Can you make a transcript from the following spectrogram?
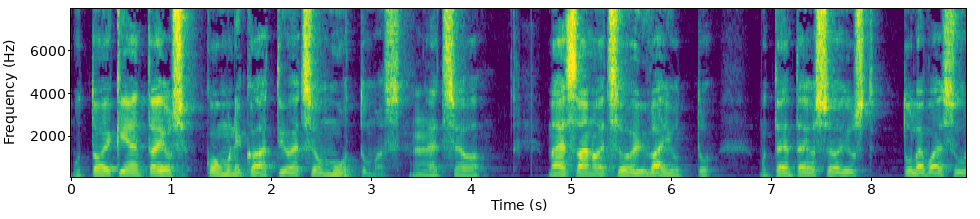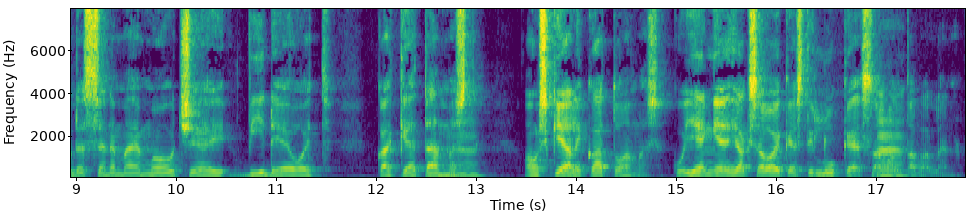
mut toikin entä jos kommunikaatio, että se on muuttumassa, mm. että se on, mä en sano, että se on hyvä juttu, mutta entä jos se on just tulevaisuudessa enemmän emoji, videoit, kaikkea tämmöistä. Mm. Onko kieli katoamassa, kun jengi ei jaksa oikeasti lukea samalla mm. tavalla enää?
